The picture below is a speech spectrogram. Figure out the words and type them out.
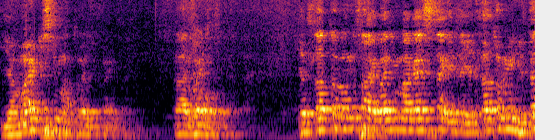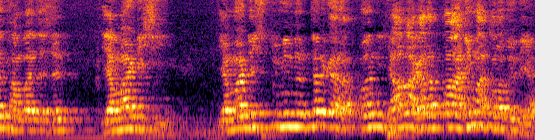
एम आय डी सी महत्वाची पाहिजे. राजवाडी इथला तरुण साहेबांनी मागाशी सांगितलं इथला तरुण इथं थांबायचं असेल. M I D C M I D C तुम्ही नंतर करा पण ह्या भागाला पाणी महत्वाचं द्या.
